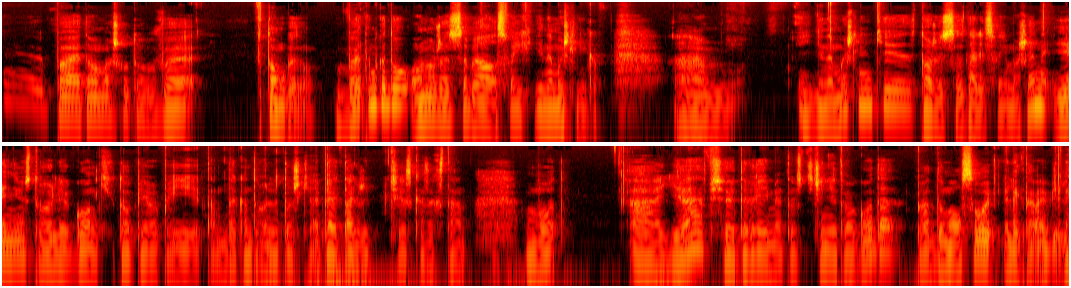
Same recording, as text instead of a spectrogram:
э, по этому маршруту в, в том году. В этом году он уже собрал своих единомышленников. Единомышленники тоже создали свои машины, и они устроили гонки, кто первый приедет там, до контрольной точки. Опять также через Казахстан. Вот. А я все это время, то есть в течение этого года, продумал свой электромобиль.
